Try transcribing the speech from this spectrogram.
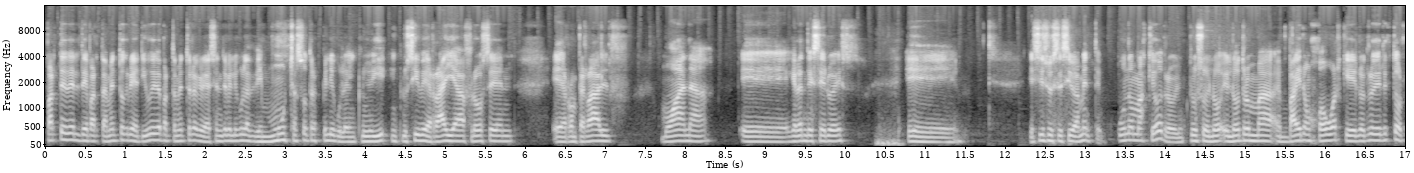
parte del departamento creativo y departamento de la creación de películas de muchas otras películas, inclusive Raya, Frozen, eh, Romper Ralph, Moana, eh, Grandes Héroes, eh, y así sucesivamente, uno más que otro, incluso el, otro es más, Byron Howard, que el otro director,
